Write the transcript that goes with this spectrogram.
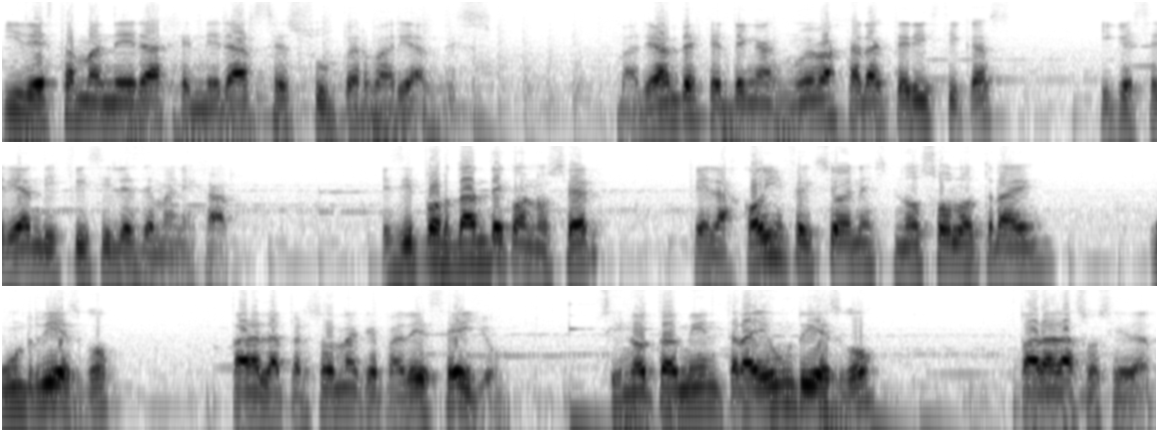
y de esta manera generarse supervariantes. Variantes que tengan nuevas características y que serían difíciles de manejar. Es importante conocer que las coinfecciones no solo traen un riesgo para la persona que padece ello, sino también trae un riesgo para la sociedad,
